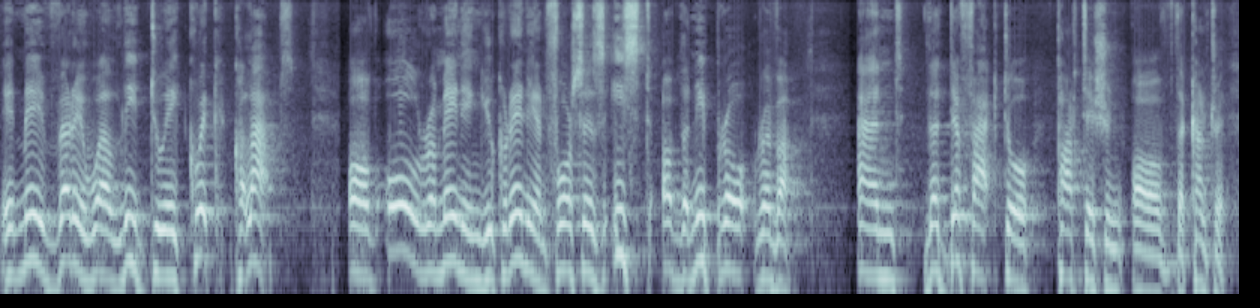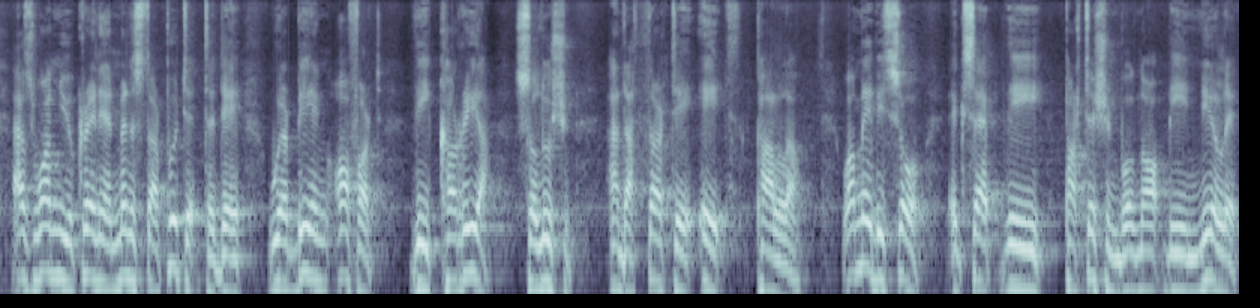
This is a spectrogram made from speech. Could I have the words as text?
It may very well lead to a quick collapse of all remaining Ukrainian forces east of the Dnipro River and the de facto partition of the country. As one Ukrainian minister put it today, we're being offered the Korea solution and a 38th parallel. Well, maybe so, except the partition will not be nearly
